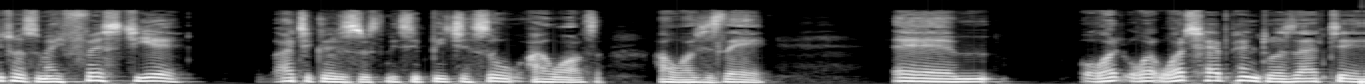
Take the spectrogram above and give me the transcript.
it was my first year articles with Mr. Pitje, so I was I was there. Um, what what what happened was that uh,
